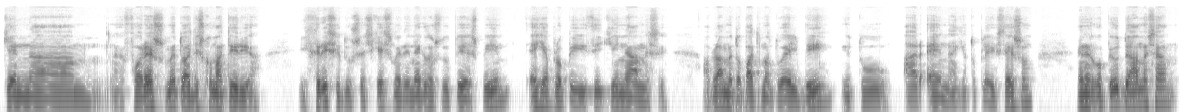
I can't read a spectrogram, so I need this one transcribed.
και να φορέσουμε το αντίστοιχο ματήρια. Η χρήση τους σε σχέση με την έκδοση του PSP έχει απλοποιηθεί και είναι άμεση. Απλά με το πάτημα του LB ή του R1 για το PlayStation ενεργοποιούνται άμεσα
